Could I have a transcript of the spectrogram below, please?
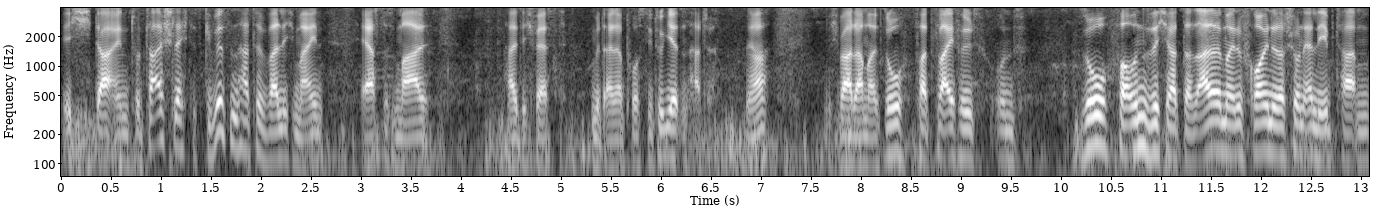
ich da ein total schlechtes Gewissen hatte, weil ich mein erstes Mal, halte ich fest, mit einer Prostituierten hatte. Ja, ich war damals so verzweifelt und so verunsichert, dass alle meine Freunde das schon erlebt haben,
